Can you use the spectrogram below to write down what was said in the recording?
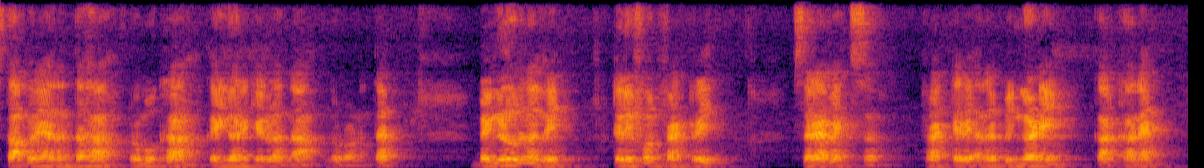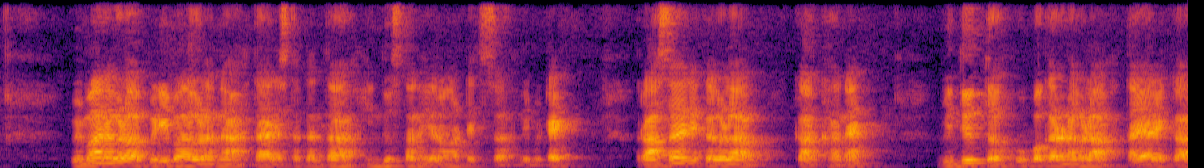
ಸ್ಥಾಪನೆಯಾದಂತಹ ಪ್ರಮುಖ ಕೈಗಾರಿಕೆಗಳನ್ನು ನೋಡೋಣಂತೆ ಬೆಂಗಳೂರಿನಲ್ಲಿ ಟೆಲಿಫೋನ್ ಫ್ಯಾಕ್ಟರಿ, ಸೆರಾಮಿಕ್ಸ್ ಫ್ಯಾಕ್ಟರಿ, ಅಂದರೆ ಪಿಂಗಾಣಿ ಕಾರ್ಖಾನೆ ವಿಮಾನಗಳ ಬಿಡಿಭಾಗಗಳನ್ನು ತಯಾರಿಸ್ತಕ್ಕಂಥ ಹಿಂದೂಸ್ತಾನ್ ಏರೋನಾಟಿಕ್ಸ್ ಲಿಮಿಟೆಡ್, ರಾಸಾಯನಿಕಗಳ ಕಾರ್ಖಾನೆ, ವಿದ್ಯುತ್ ಉಪಕರಣಗಳ ತಯಾರಿಕಾ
